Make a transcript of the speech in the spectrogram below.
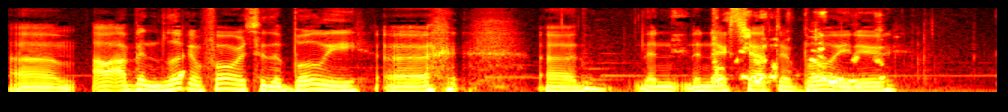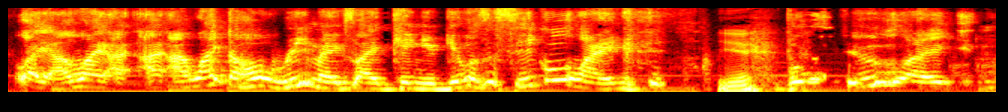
Um, I, I've been looking forward to the Bully, uh, uh, the the next chapter, Bully, dude. like I like I, I- I like the whole remakes. Like, can you give us a sequel? Like Yeah, Bully Two? Like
